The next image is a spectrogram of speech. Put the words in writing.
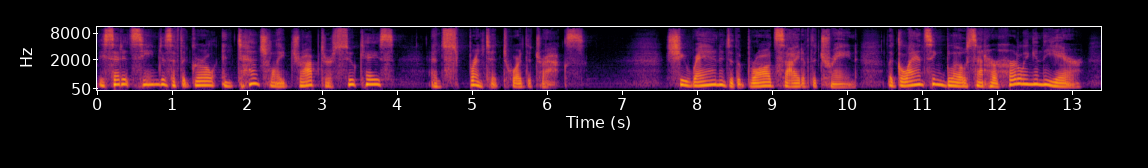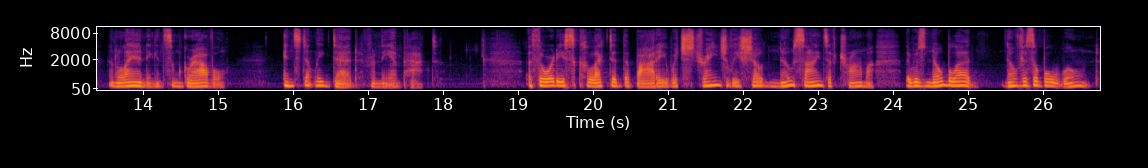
They said it seemed as if the girl intentionally dropped her suitcase and sprinted toward the tracks. She ran into the broad side of the train. The glancing blow sent her hurtling in the air and landing in some gravel, instantly dead from the impact. Authorities collected the body, which strangely showed no signs of trauma. There was no blood, no visible wound.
